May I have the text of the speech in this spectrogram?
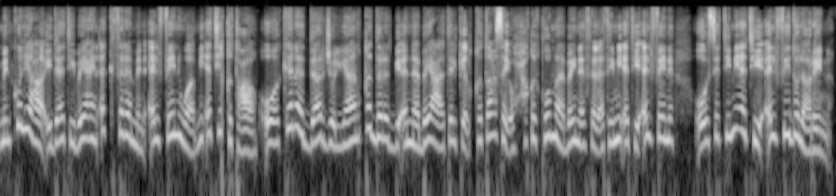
من كل عائدات بيع أكثر من 1100 قطعة. وكانت دار جوليان قدرت بأن بيع تلك القطع سيحقق ما بين 300 ألف و 600 ألف دولار.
